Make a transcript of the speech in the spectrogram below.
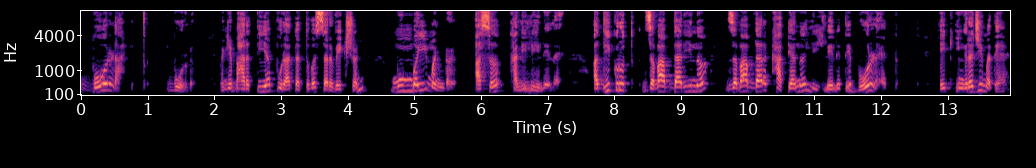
बोर्ड आहेत. बोर्ड म्हणजे भारतीय पुरातत्व सर्वेक्षण मुंबई मंडळ असं खाली लिहिलेलं आहे. अधिकृत जबाबदारीनं जबाबदार खात्यानं लिहिलेले ते बोर्ड आहेत. एक इंग्रजीमध्ये आहे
